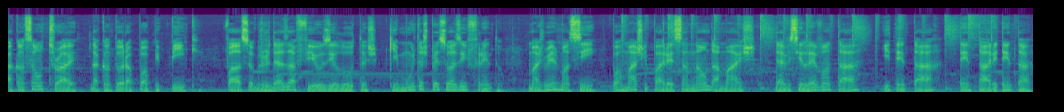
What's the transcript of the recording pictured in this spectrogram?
A canção Try, da cantora pop Pink, fala sobre os desafios e lutas que muitas pessoas enfrentam, mas mesmo assim, por mais que pareça não dar mais, deve se levantar e tentar, tentar e tentar.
